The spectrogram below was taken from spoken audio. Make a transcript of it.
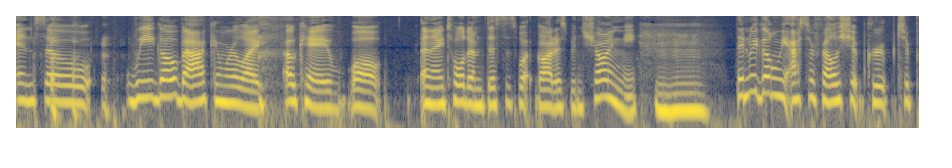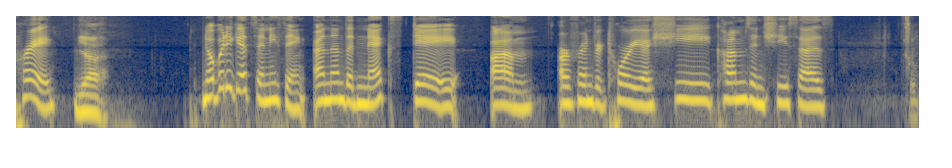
And so we go back and we're like, okay, well, and I told him this is what God has been showing me. hmm Then we go and we ask our fellowship group to pray. Yeah. Nobody gets anything. And then the next day, um, our friend Victoria, she comes and she says, So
